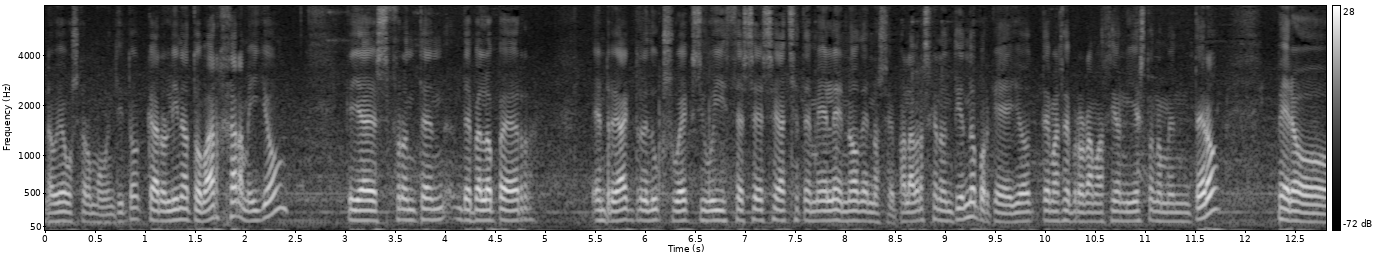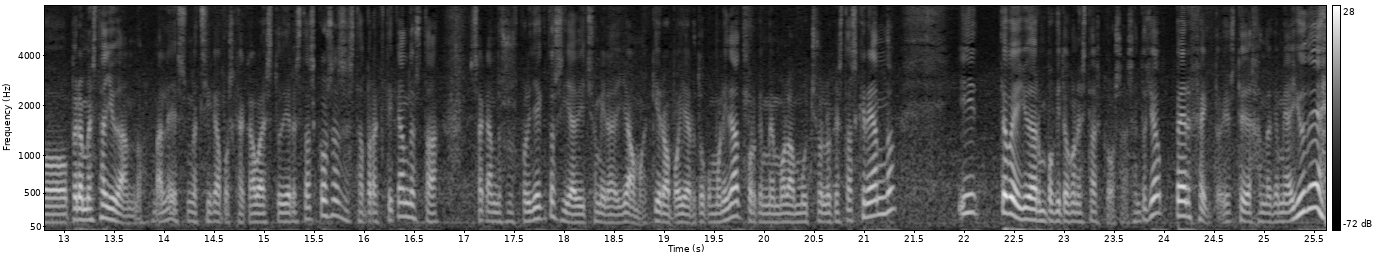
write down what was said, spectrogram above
la voy a buscar un momentito, Carolina Tobar Jaramillo, que ya es frontend developer en React, Redux, UX, UI, CSS, HTML, Node, no sé, palabras que no entiendo porque yo temas de programación y esto no me entero, pero, pero me está ayudando, ¿vale? Es una chica pues, que acaba de estudiar estas cosas, está practicando, está sacando sus proyectos y ha dicho, mira, Jaume, quiero apoyar tu comunidad porque me mola mucho lo que estás creando y te voy a ayudar un poquito con estas cosas. Entonces yo, perfecto, yo estoy dejando que me ayude,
